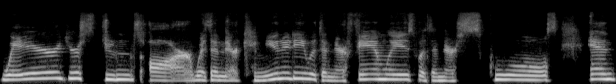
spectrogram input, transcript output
where your students are within their community, within their families, within their schools, and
